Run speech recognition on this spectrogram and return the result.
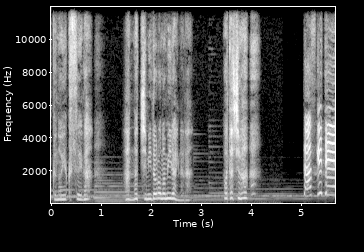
くの行く末があんな血みどろの未来なら私は助けて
